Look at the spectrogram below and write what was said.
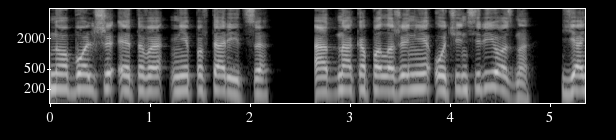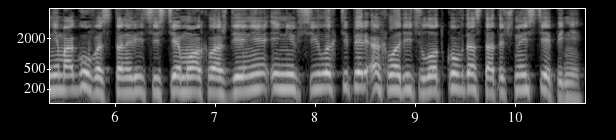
«Но больше этого не повторится. Однако положение очень серьезно. Я не могу восстановить систему охлаждения и не в силах теперь охладить лодку в достаточной степени».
